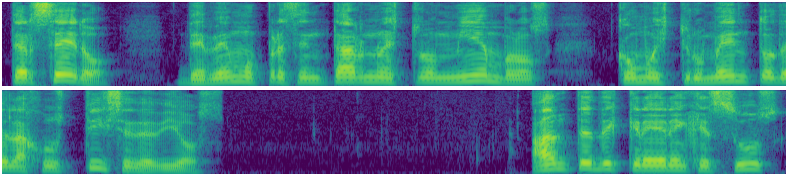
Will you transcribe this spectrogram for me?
Tercero, debemos presentar nuestros miembros como instrumento de la justicia de Dios. Antes de creer en Jesús,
